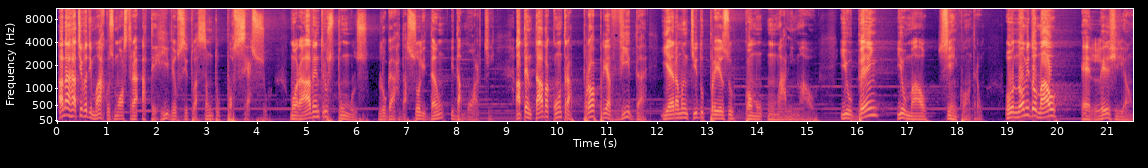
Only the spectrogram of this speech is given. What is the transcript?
A narrativa de Marcos mostra a terrível situação do possesso. Morava entre os túmulos, lugar da solidão e da morte. Atentava contra a própria vida e era mantido preso como um animal. E o bem e o mal se encontram. O nome do mal é Legião,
